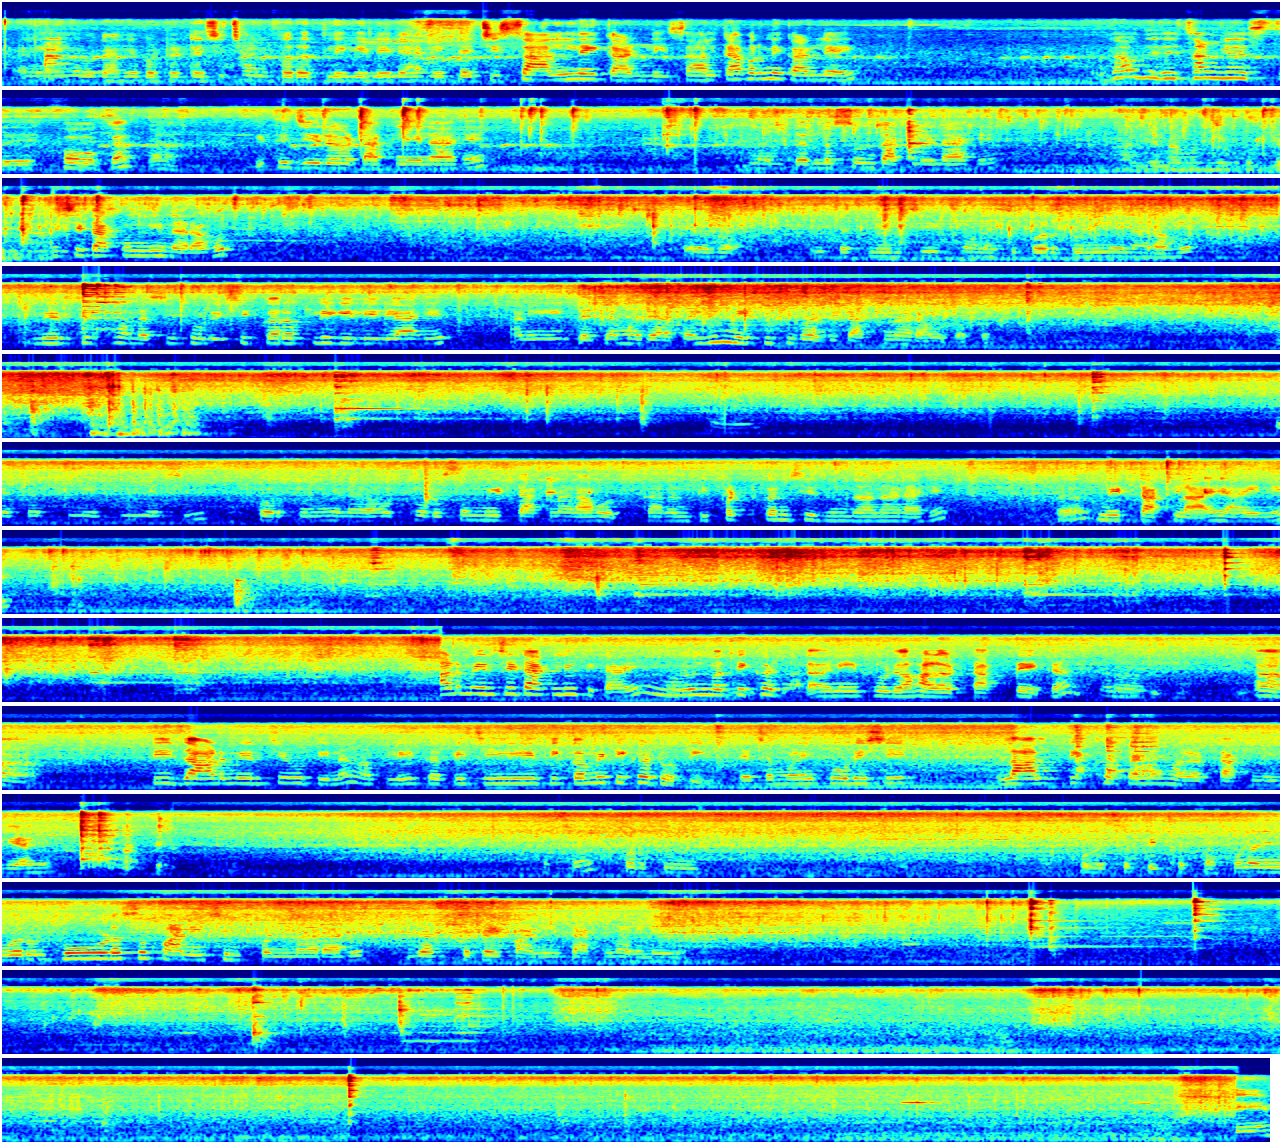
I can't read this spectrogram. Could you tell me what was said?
आणि हे बघा हे बटाटे असे छान परतले गेलेले आहे. त्याची साल नाही काढली. साल का बरं नाही काढली आहे जाऊ दे चांगले असते. हो का? इथे जिरं टाकलेलं आहे. नंतर लसूण टाकलेलं आहे. मिरची टाकून घेणार आहोत. इथं मिरची छान अशी परतून घेणार आहोत. मिरची छान अशी थोडीशी करपली गेलेली आहे आणि त्याच्यामध्ये आता ही मेथीची भाजी टाकणार आहोत आपण आणि त्याच्यात मेथी अशी परतून घेणार आहोत. थोडंसं मीठ टाकणार आहोत कारण ती पटकन शिजून जाणार आहे. तर मीठ टाकलं आहे आईने. हाड मिरची टाकली होती काय म्हणून मग तिखट आणि थोडं हळद टाकते का? हा. हां. ती जाड मिरची होती ना आपली तर तिची ती कमी तिखट होती. त्याच्यामुळे थोडीशी लाल तिखट आणि हळद टाकलेली आहे. असं परतून थोडंसं तिखट टाकून आणि वरून थोडंसं पाणी शिंपडणार आहे. जास्त काही पाणी टाकणार नाही. ते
